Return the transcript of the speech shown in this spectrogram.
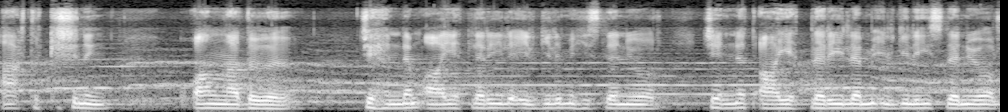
Artık kişinin anladığı cehennem ayetleriyle ilgili mi hisleniyor, cennet ayetleriyle mi ilgili hisleniyor?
